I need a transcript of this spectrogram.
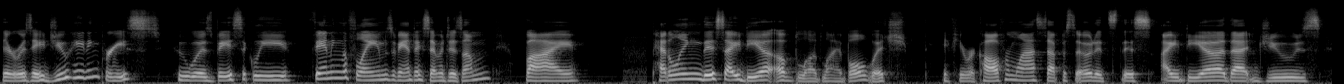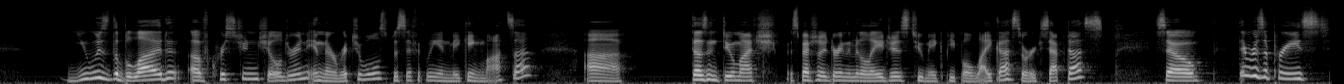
There was a Jew hating priest who was basically fanning the flames of anti Semitism by peddling this idea of blood libel, which, if you recall from last episode, it's this idea that Jews use the blood of Christian children in their rituals, specifically in making matzah. Uh, doesn't do much, especially during the Middle Ages, to make people like us or accept us. So there was a priest,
